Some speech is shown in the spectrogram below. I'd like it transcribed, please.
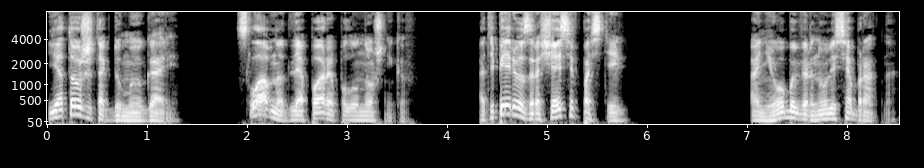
Я тоже так думаю, Гарри. Славно для пары полуношников. А теперь возвращайся в постель. Они оба вернулись обратно.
